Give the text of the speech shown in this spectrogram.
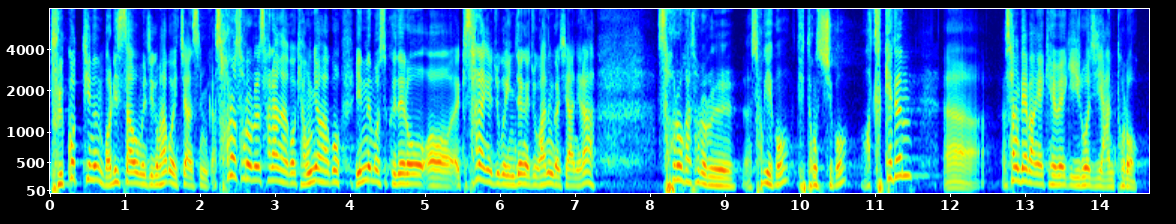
불꽃 튀는 머리 싸움을 지금 하고 있지 않습니까? 서로 서로를 사랑하고 격려하고 있는 모습 그대로 어, 이렇게 사랑해주고 인정해주고 하는 것이 아니라 서로가 서로를 속이고 뒤통수 치고 어떻게든 어, 상대방의 계획이 이루어지지 않도록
